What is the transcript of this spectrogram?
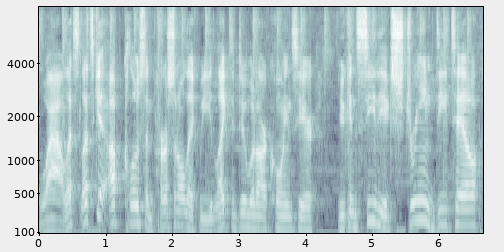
Wow, let's let's get up close and personal like we like to do with our coins here. You can see the extreme detail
